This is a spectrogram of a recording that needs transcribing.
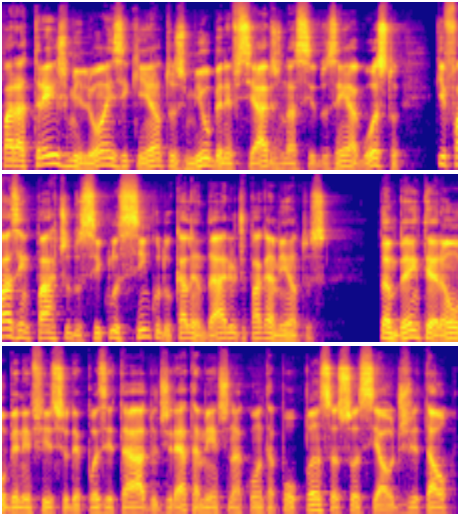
para 3 milhões e 500 mil beneficiários nascidos em agosto que fazem parte do ciclo 5 do calendário de pagamentos. Também terão o benefício depositado diretamente na conta Poupança Social Digital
